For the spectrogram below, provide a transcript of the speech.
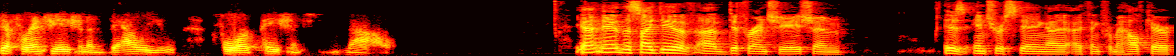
differentiation and value for patients now. Yeah, this idea of um, differentiation is interesting, I, I, think, from a healthcare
